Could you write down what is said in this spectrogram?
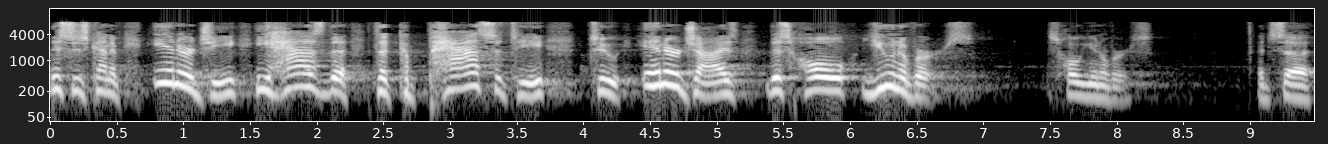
This is kind of energy. He has the, the capacity to energize this whole universe. This whole universe. It's a,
